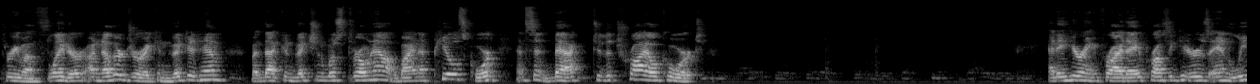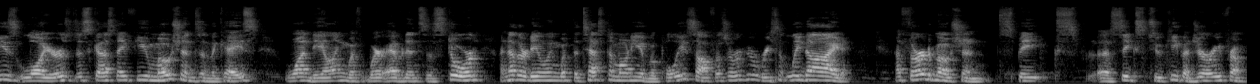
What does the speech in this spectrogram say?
Three months later, another jury convicted him, but that conviction was thrown out by an appeals court and sent back to the trial court. At a hearing Friday, prosecutors and Lee's lawyers discussed a few motions in the case, one dealing with where evidence is stored, another dealing with the testimony of a police officer who recently died. A third motion speaks, uh, seeks to keep a jury from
